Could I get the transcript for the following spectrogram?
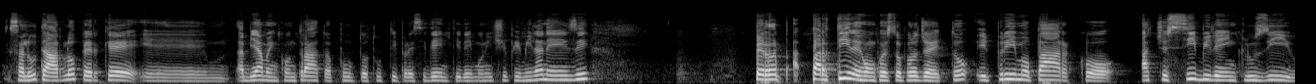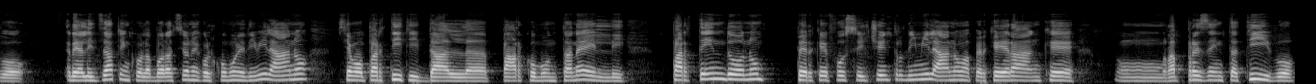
salutarlo perché eh, abbiamo incontrato appunto tutti i presidenti dei municipi milanesi, per partire con questo progetto, il primo parco accessibile e inclusivo realizzato in collaborazione col Comune di Milano, siamo partiti dal Parco Montanelli, partendo non perché fosse il centro di Milano, ma perché era anche un rappresentativo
